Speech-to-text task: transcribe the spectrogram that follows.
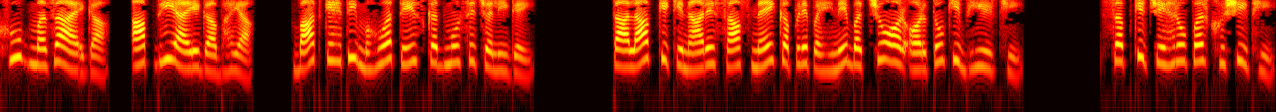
खूब मज़ा आएगा। आप भी आएगा भैया। बात कहती महुआ तेज कदमों से चली गई। तालाब के किनारे साफ़ नए कपड़े पहने बच्चों और औरतों की भीड़ थी। सबके चेहरों पर खुशी थी।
